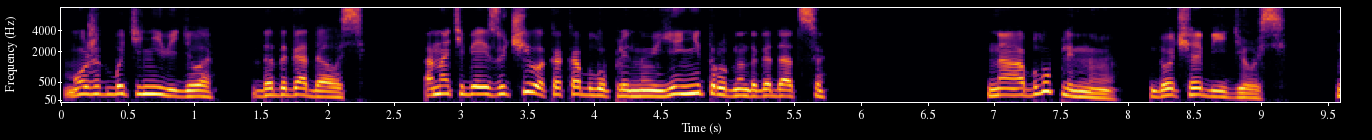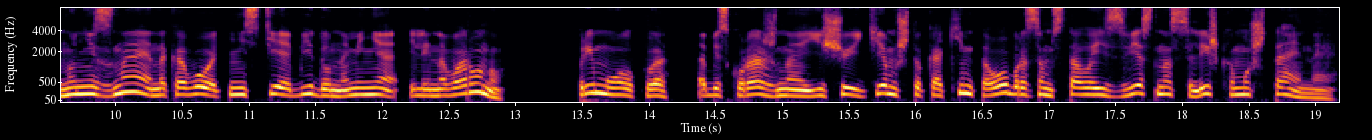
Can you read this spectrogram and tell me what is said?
Может быть, и не видела. Да догадалась. Она тебя изучила как облупленную, ей нетрудно догадаться. На облупленную дочь обиделась. Но не зная, на кого отнести обиду на меня или на ворону, примолкла, обескураженная еще и тем, что каким-то образом стало известно слишком уж тайное.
